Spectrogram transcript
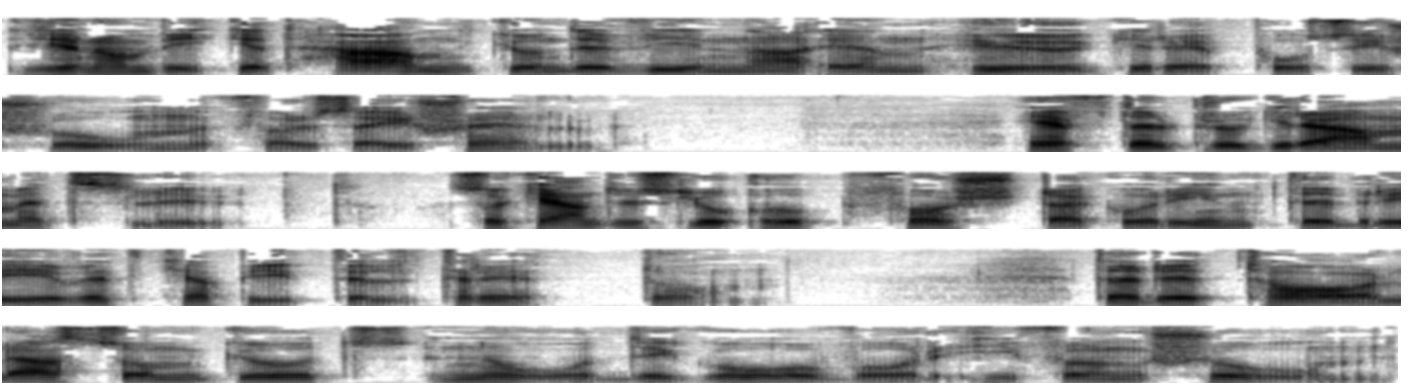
genom vilket han kunde vinna en högre position för sig själv. Efter programmets slut så kan du slå upp första Korinthierbrevet kapitel 13 där det talas om Guds nådegåvor i funktion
